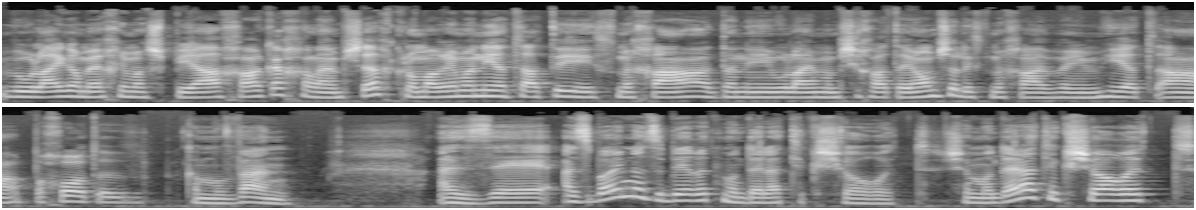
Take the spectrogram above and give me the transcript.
ואולי גם איך היא משפיעה אחר כך על ההמשך, כלומר אם אני יצאתי שמחה, אז אני אולי ממשיכה את היום שלי שמחה, ואם היא יצאה פחות, אז כמובן. אז, אה, אז בואי נסביר את מודל התקשורת. שמודל התקשורת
